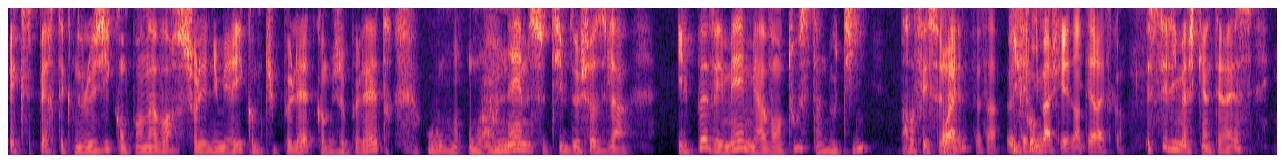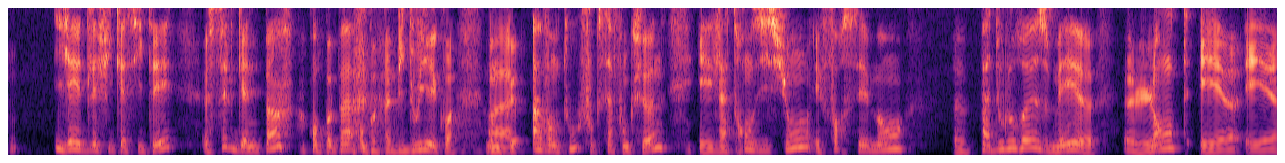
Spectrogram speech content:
expert technologique qu'on peut en avoir sur les numériques comme tu peux l'être comme je peux l'être où, où, on aime ce type de choses là ils peuvent aimer mais avant tout c'est un outil professionnel. Ouais, c'est ça. C'est l'image qui les intéresse quoi. C'est l'image qui intéresse il y a de l'efficacité, c'est le gagne-pain, on peut pas, on peut pas bidouiller quoi. Donc euh, avant tout, faut que ça fonctionne et la transition est forcément euh, pas douloureuse, mais euh, lente et, et,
